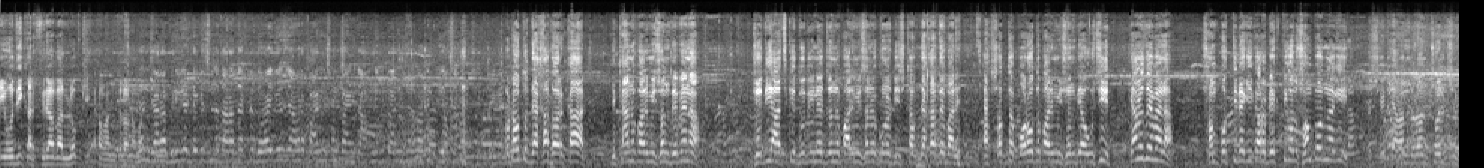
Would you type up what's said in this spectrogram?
এই অধিকার ফিরাবার লক্ষ্যে আমার আন্দোলন আমার। যারা ব্রিগেড ডেকেছিল তারা তো একটা দোহাই দিয়েছে আমরা পারমিশন পাইনি। আপনি কি পারমিশন পাবেন? কি আশা ওটাও তো দেখা দরকার যে কেন পারমিশন দেবে না? যদি আজকে দুদিনের জন্য পারমিশনের কোনো ডিস্টার্ব দেখাতে পারে এক সপ্তাহ পরেও তো পারমিশন দেওয়া উচিত কেন দেবে না? সম্পত্তিটা কি কারও ব্যক্তিগত সম্পদ নাকি? সেটা আন্দোলন চলছিল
